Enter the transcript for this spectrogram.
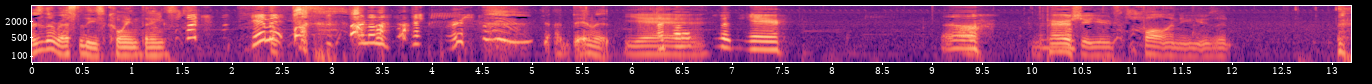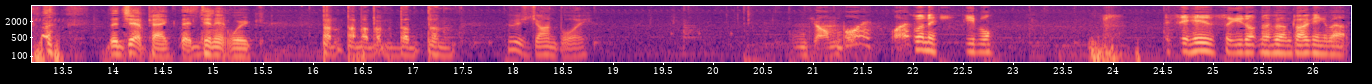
Where's the rest of these coin things? What? Damn it! Turn on the text first. God damn it. Yeah. I thought I Yeah. would do it in the air. Oh, The parachute, you fall and you use it. The jetpack that didn't work. Bum bum bum bum bum bum. Who's John Boy? John Boy? What? one of his people. It's say his, so you don't know who I'm talking about.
